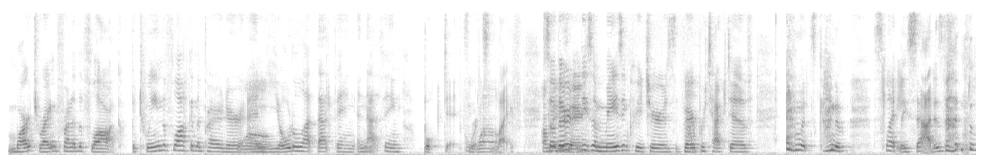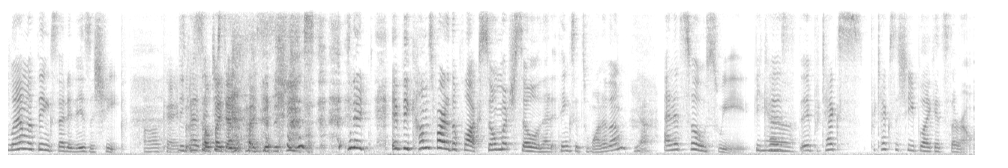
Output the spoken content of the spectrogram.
march right in front of the flock, between the flock and the predator, Whoa. and yodel at that thing, and that thing booked it for its Wow. life. So they're these amazing creatures, very protective. And what's kind of slightly sad is that the llama thinks that it is a sheep. Okay. Because so it self-identifies as a sheep. and it, it becomes part of the flock so much so that it thinks it's one of them. Yeah. And it's so sweet because it protects protects the sheep like it's their own,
